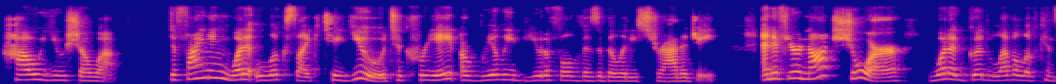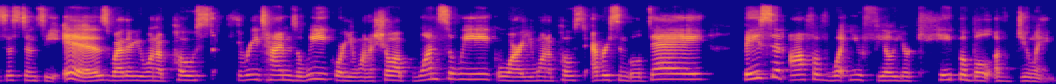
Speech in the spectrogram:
how you show up, defining what it looks like to you to create a really beautiful visibility strategy. And if you're not sure what a good level of consistency is, whether you want to post three times a week or you want to show up once a week or you want to post every single day, base it off of what you feel you're capable of doing.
